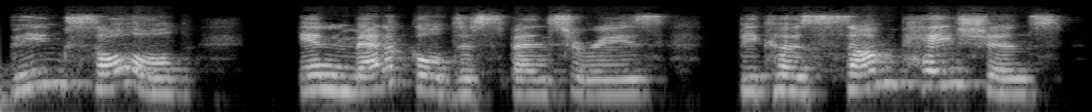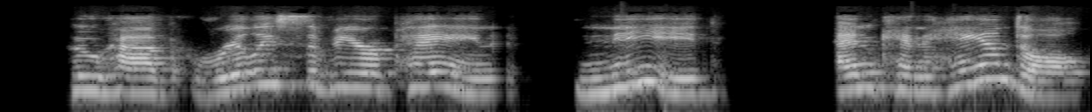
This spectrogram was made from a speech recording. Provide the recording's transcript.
being sold in medical dispensaries because some patients who have really severe pain need and can handle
